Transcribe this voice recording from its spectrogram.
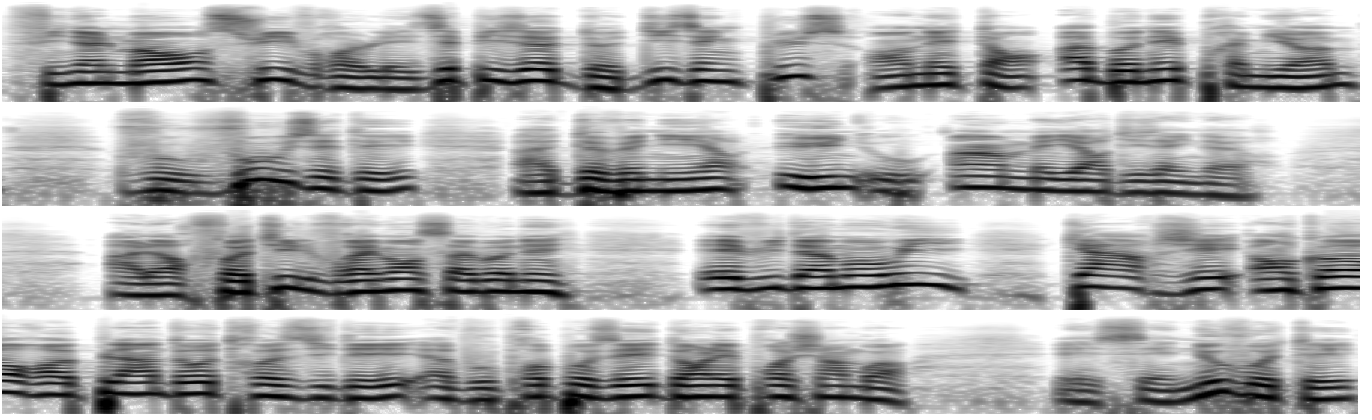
Finalement, suivre les épisodes de Design Plus en étant abonné premium vous vous aider à devenir une ou un meilleur designer. Alors faut-il vraiment s'abonner? Évidemment oui, car j'ai encore plein d'autres idées à vous proposer dans les prochains mois et ces nouveautés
